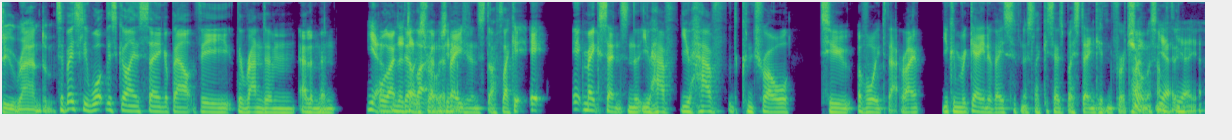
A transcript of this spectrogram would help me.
do random. So basically, what this guy is saying about the the random element Yeah, or like the the, dice like, rolls. yeah. evasion and stuff, like it, it it makes sense in that you have you have the control to avoid that, right? You can regain evasiveness, like he says, by staying hidden for a time Sure. or something. Yeah, yeah, yeah.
